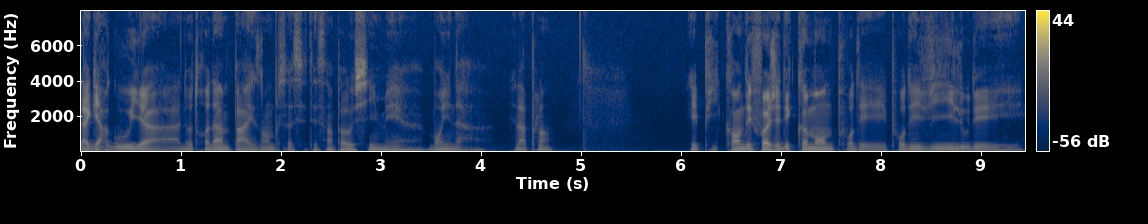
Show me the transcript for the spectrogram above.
La gargouille à Notre-Dame, par exemple, ça c'était sympa aussi, mais bon, il y il y en a plein. Et puis quand des fois j'ai des commandes pour des, pour des villes ou des,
